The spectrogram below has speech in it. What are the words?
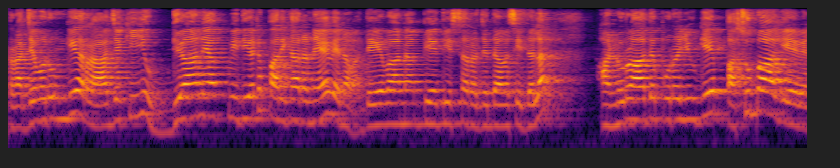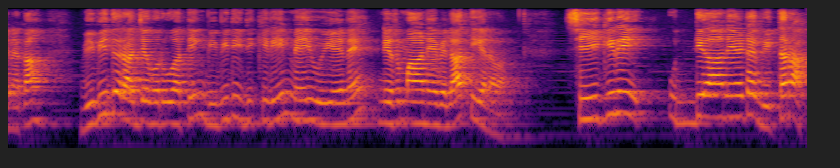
රජවරුන්ගේ රාජකී උද්‍යානයක් විදියට පරිහරණය වෙනවා. දේවානම්පිය තිස්ස රජදවසිදල අනුරාධපුරයුගේ පසුභාගය වෙනකං විවිධ රජවරු අතින් විවිධ ඉදිකිරීම් මේ උයනේ නිර්මාණය වෙලා තියෙනවා. සීගිරි උද්‍යානයට විතරක්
